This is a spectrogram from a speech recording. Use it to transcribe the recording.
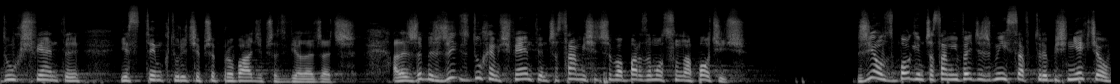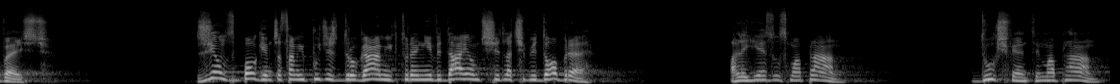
Duch Święty jest tym, który cię przeprowadzi przez wiele rzeczy. Ale żeby żyć z Duchem Świętym, czasami się trzeba bardzo mocno napocić. Żyjąc z Bogiem, czasami wejdziesz w miejsca, w które byś nie chciał wejść. Żyjąc z Bogiem, czasami pójdziesz drogami, które nie wydają ci się dla ciebie dobre. Ale Jezus ma plan. Duch Święty ma plan.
